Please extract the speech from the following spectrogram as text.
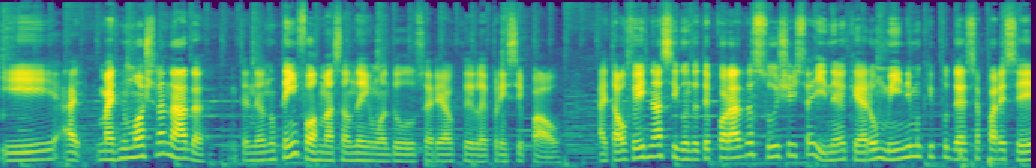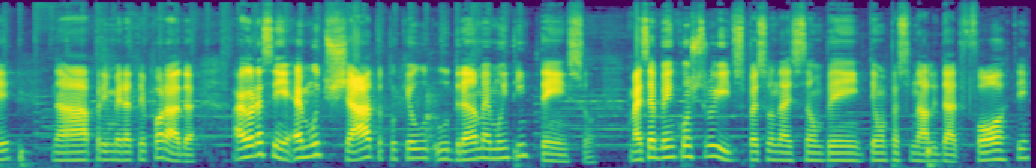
E mas não mostra nada, entendeu? Não tem informação nenhuma do serial killer principal. Aí talvez na segunda temporada surja isso aí, né? Que era o mínimo que pudesse aparecer na primeira temporada. Agora sim, é muito chato porque o, o drama é muito intenso, mas é bem construído. Os personagens são bem, têm uma personalidade forte.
